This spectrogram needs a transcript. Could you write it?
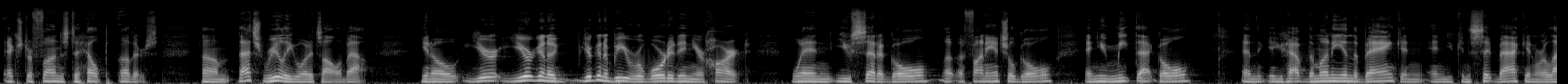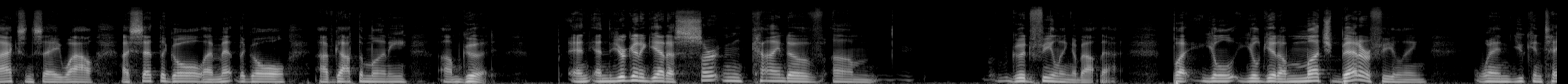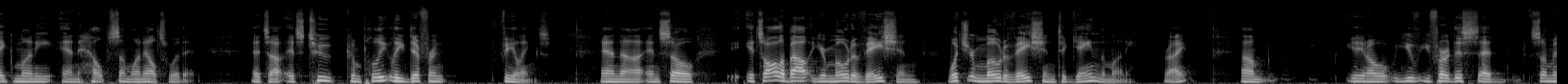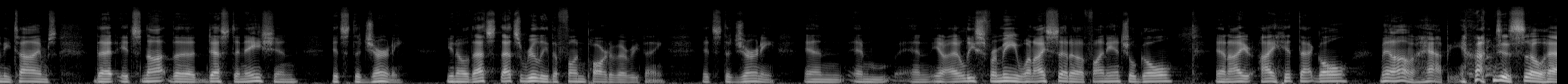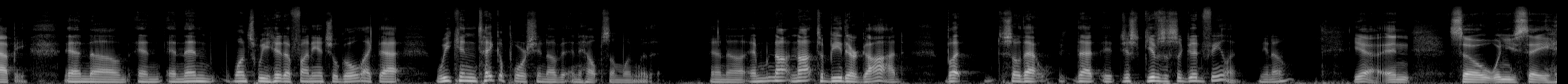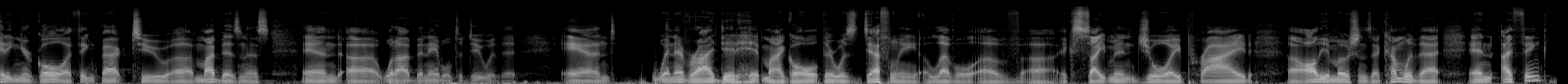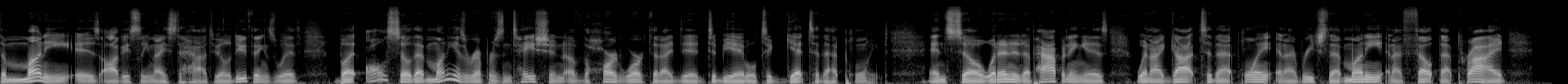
extra funds to help others. Um, that's really what it's all about. You know, you're you're gonna you're gonna be rewarded in your heart when you set a goal, a financial goal, and you meet that goal and you have the money in the bank and, and you can sit back and relax and say, wow, I set the goal, I met the goal, I've got the money, I'm good. And, and you're going to get a certain kind of um, good feeling about that. But you'll, you'll get a much better feeling when you can take money and help someone else with it. It's a it's two completely different feelings, and uh, and so it's all about your motivation. What's your motivation to gain the money, right? Um, you know, you've you've heard this said so many times that it's not the destination, it's the journey. You know, that's that's really the fun part of everything. It's the journey, and and and you know, at least for me, when I set a financial goal and I I hit that goal, man, I'm happy. I'm just so happy. And um, and and then once we hit a financial goal like that, we can take a portion of it and help someone with it, and uh, and not not to be their god, but so that that it just gives us a good feeling, you know. Yeah, and so when you say hitting your goal, I think back to uh, my business and uh, what I've been able to do with it, and whenever I did hit my goal, there was definitely a level of uh, excitement, joy, pride, uh, all the emotions that come with that. And I think the money is obviously nice to have to be able to do things with, but also that money is a representation of the hard work that I did to be able to get to that point. And so what ended up happening is when I got to that point and I reached that money and I felt that pride,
